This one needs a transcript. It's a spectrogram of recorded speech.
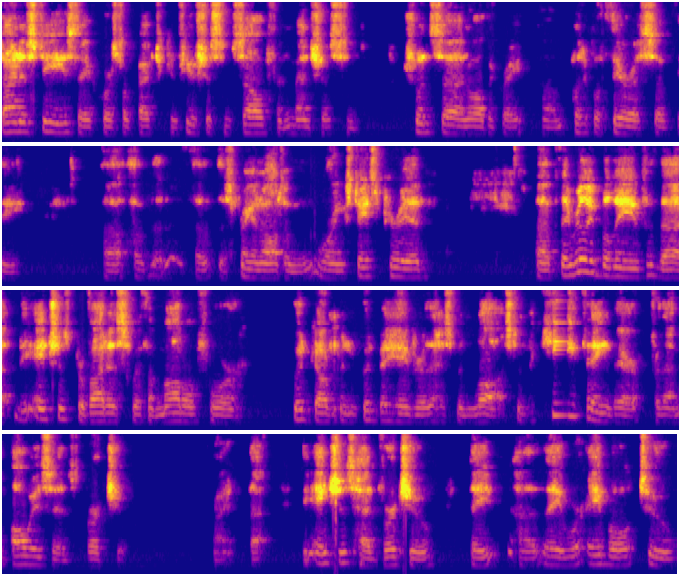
dynasties. They, of course, look back to Confucius himself and Mencius and Xunzi and all the great um, political theorists of the, uh, of the, the, the, spring and autumn warring states period. Uh, they really believe that the ancients provide us with a model for good government, good behavior that has been lost. And the key thing there for them always is virtue right? That the ancients had virtue. They, uh, they were able to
